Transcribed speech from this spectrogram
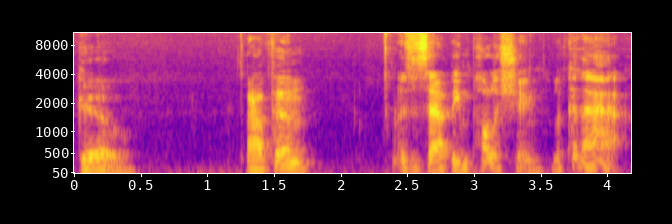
Go. I've, um, as I say, I've been polishing. Look at that.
